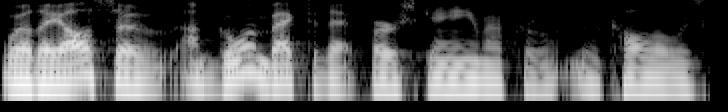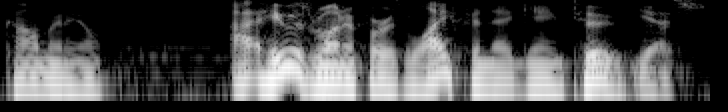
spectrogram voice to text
Well, they also. I'm going back to that first game after the caller was commenting on. I, he was running for his life in that game too. Yes.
